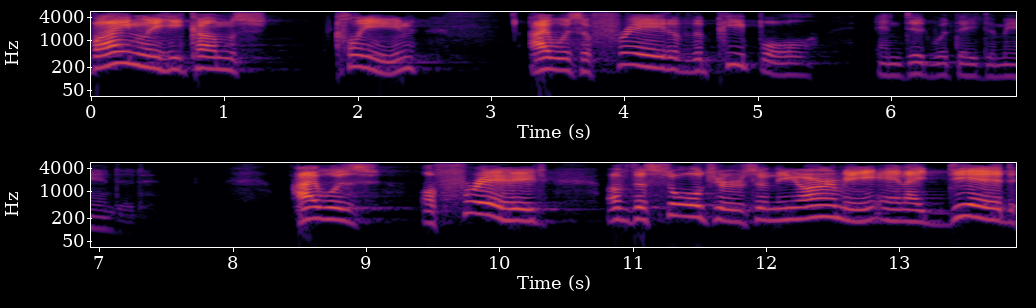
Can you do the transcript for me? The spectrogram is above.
Finally, he comes clean. I was afraid of the people and did what they demanded. I was afraid of the soldiers and the army, and I did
